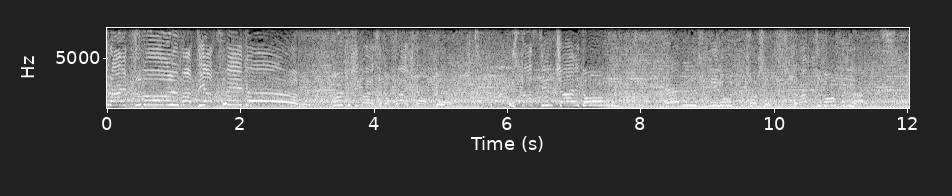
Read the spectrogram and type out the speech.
3 zu 0, Matthias Seger! Möglicherweise noch leicht abgelenkt. Ist das die Entscheidung? 11 Minuten vor Schluss. 3 zu 0 für die Lions.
